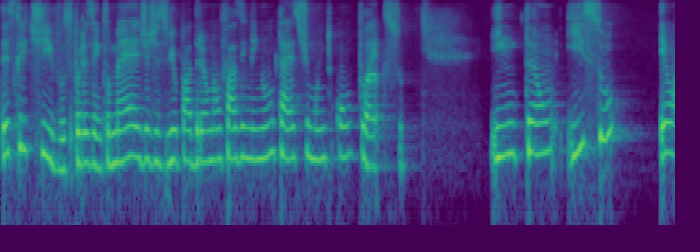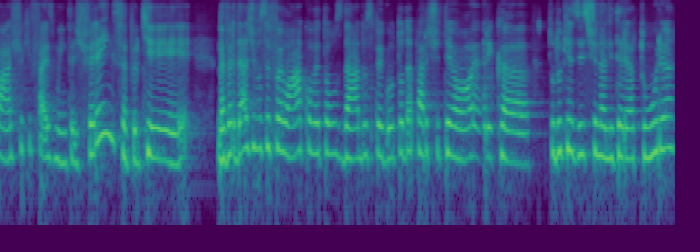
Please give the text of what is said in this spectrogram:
descritivos, por exemplo, média, desvio padrão, não fazem nenhum teste muito complexo. Então, isso eu acho que faz muita diferença, porque na verdade você foi lá, coletou os dados, pegou toda a parte teórica, tudo que existe na literatura,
